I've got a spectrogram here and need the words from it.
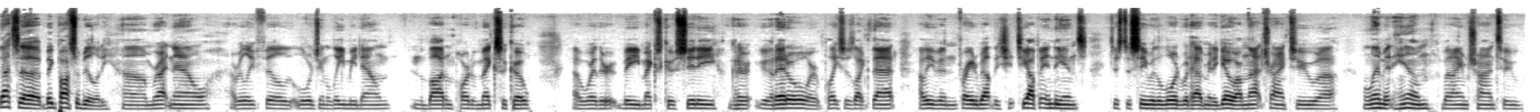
That's a big possibility. Um, right now, I really feel the Lord's going to lead me down in the bottom part of Mexico uh, whether it be Mexico City, Guerrero, or places like that. I've even prayed about the Chiapa Indians just to see where the Lord would have me to go. I'm not trying to uh, limit Him, but I am trying to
